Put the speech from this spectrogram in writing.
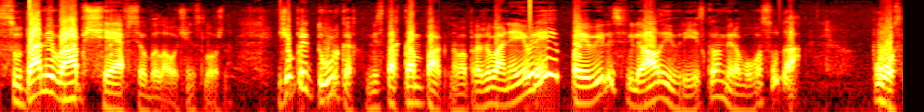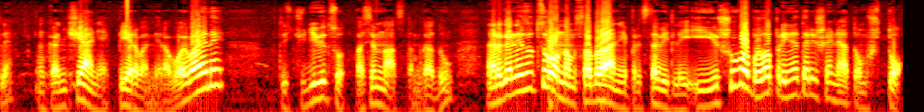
С судами вообще все было очень сложно. Еще при турках, в местах компактного проживания евреев, появились филиалы еврейского мирового суда. После окончания Первой мировой войны в 1918 году на организационном собрании представителей Иешува было принято решение о том, что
